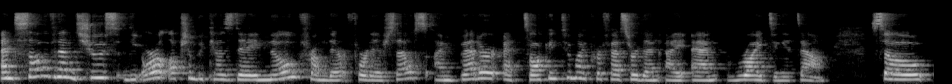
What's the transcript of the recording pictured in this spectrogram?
And some of them choose the oral option because they know from their for themselves, I'm better at talking to my professor than I am writing it down. So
